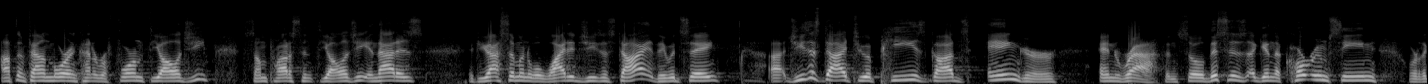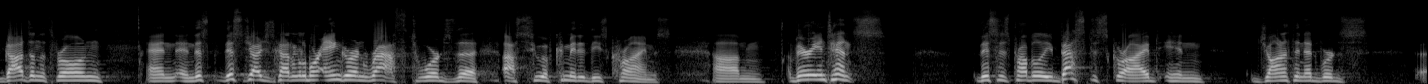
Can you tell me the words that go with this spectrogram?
often found more in kind of Reformed theology, some Protestant theology, and that is if you ask someone, well, why did Jesus die? They would say, uh, Jesus died to appease God's anger and wrath. And so this is, again, the courtroom scene where the God's on the throne and, and this, this judge has got a little more anger and wrath towards the, us who have committed these crimes. Um, very intense. This is probably best described in Jonathan Edwards' uh,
